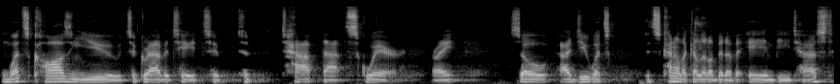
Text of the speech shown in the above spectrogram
what's causing you to gravitate to to tap that square, right? So I do what's it's kind of like a little bit of an A and B test.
